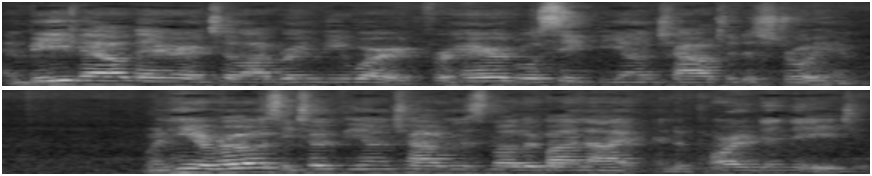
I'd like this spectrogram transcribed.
And be thou there until I bring thee word, for Herod will seek the young child to destroy him. When he arose, he took the young child and his mother by night and departed into Egypt.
